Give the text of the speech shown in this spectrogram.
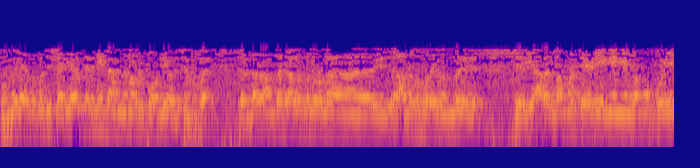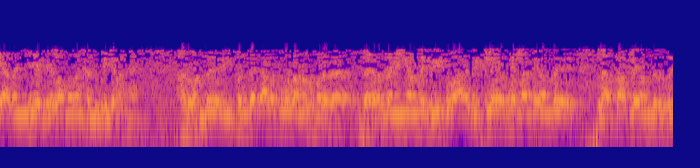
உண்மையிலே அதை பத்தி சரியா தெரிஞ்சுட்டாங்கன்னு அப்படி போக வேண்டிய அவசியம் இல்லை. ரெண்டாவது அந்த காலத்துல உள்ள அணுகுமுறை வந்து சரி யாரெல்லாமோ தேடி எங்க எல்லாமோ போய் அலைஞ்சு அப்படி எல்லாமோ தான் கண்டுபிடிக்கிறாங்க. அது வந்து இப்ப இந்த காலத்துல உள்ள அணுகுமுறை வேற. இந்த காலத்துல நீங்க வந்து வீட்டு வா- வீட்டிலேயே வந்து எல்லாமே வந்து லேப்டாப்லயே வந்துருது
